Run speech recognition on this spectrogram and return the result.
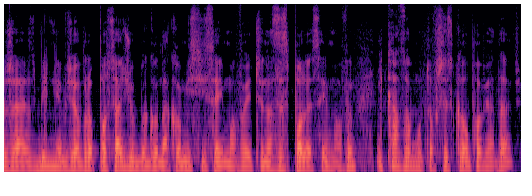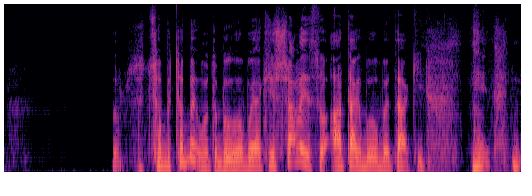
że Zbigniew Ziobro posadziłby go na komisji sejmowej czy na zespole sejmowym i kazał mu to wszystko opowiadać? No, Co by to było? To byłoby jakieś szaleństwo. Atak byłby taki. Nie, nie-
